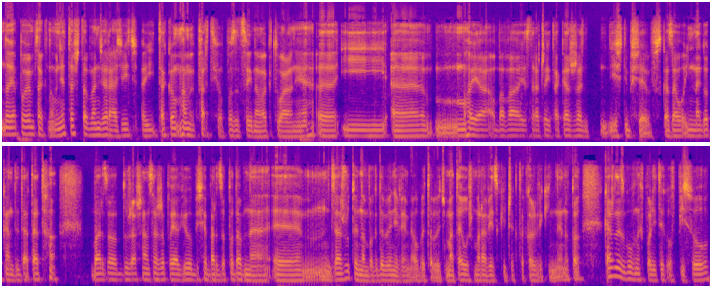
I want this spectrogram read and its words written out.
No ja powiem tak, no mnie też to będzie razić i taką mamy partię opozycyjną aktualnie e, i e, moja obawa jest raczej taka, że jeśli by się wskazało innego kandydata, to bardzo duża szansa, że pojawiłyby się bardzo podobne zarzuty, no bo gdyby, nie wiem, miałby to być Mateusz Morawiecki czy ktokolwiek inny, no to każdy z głównych polityków PiSu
